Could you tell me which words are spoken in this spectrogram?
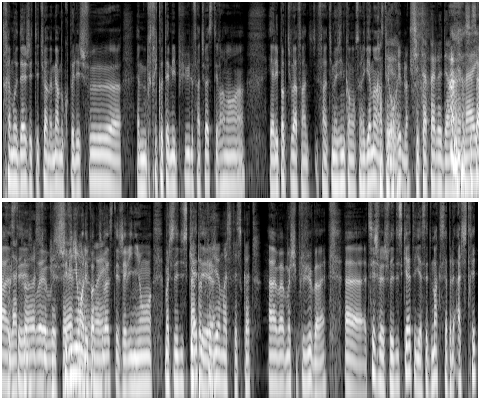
très modeste, j'étais, tu vois, ma mère me coupait les cheveux, euh, elle me tricotait mes pulls, enfin, tu vois, c'était vraiment... euh, et à l'époque, tu vois, enfin, t'imagines comment sont les gamins, hein, c'était horrible. Si t'as pas le dernier C'est Nike ça, ou Lacoste ouais, ou que chez Vignon à sais-je, l'époque, ouais. tu vois, c'était chez Vignon. Moi, je faisais du Un skate. peu et, plus euh, vieux, moi c'était Scott. ah ouais, moi je suis plus vieux, bah ouais. Euh, tu sais, je, fais- je faisais du skate et il y a cette marque qui s'appelle H Street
